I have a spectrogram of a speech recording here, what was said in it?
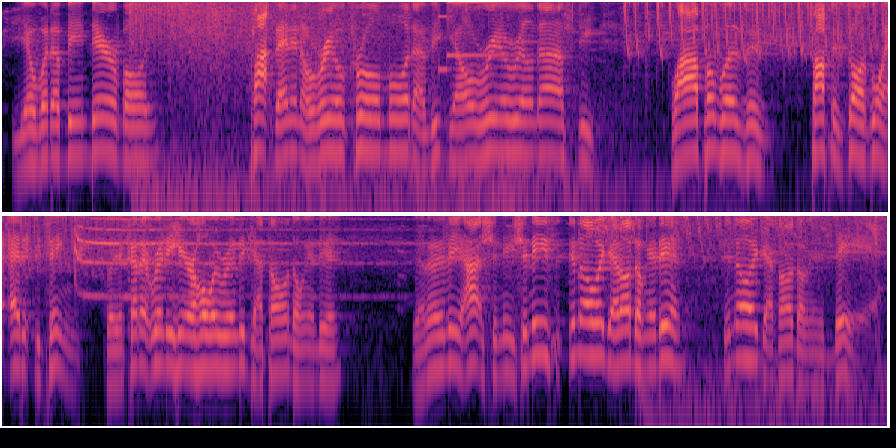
You would have been there, boy. Pop that in a real cruel mode and we get on real, real nasty. What happened was is Pop is gonna go and edit the thing. So you couldn't really hear how it really got on down in there. You know what I mean? Ah, Shanice, Shanice, you know how it got on down in there. You know how it got on down in there.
